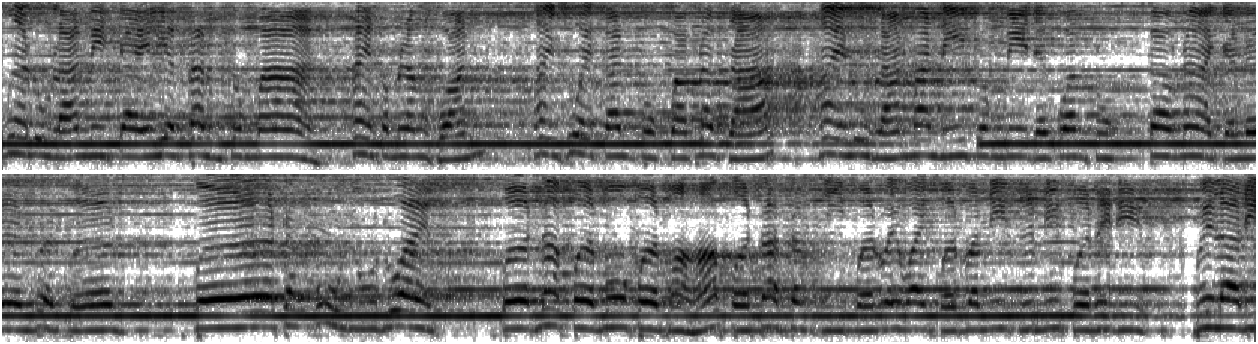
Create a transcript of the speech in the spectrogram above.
เมื่อลูกหลานมีใจเรียกท่านจงมา ให้กำลังขวัญ ให้ช่วยกันปกปักรักษา ให้ลูกหลานบ้านนี้จงมีแต่ความสุขก้าวหน้าเจริญเพื่อเปิดเปิดทั้ง เปิดหน้าเปิดโมเปิดมหาเปิดหน้าทั้งสีเปิดไวๆเปิดวันนี้คืนนี้เปิดให้ดี เวลาดี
